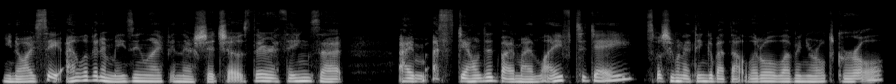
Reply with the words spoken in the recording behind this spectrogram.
you know, I say I live an amazing life in their shit shows. There are things that I'm astounded by my life today, especially when I think about that little 11 year old girl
